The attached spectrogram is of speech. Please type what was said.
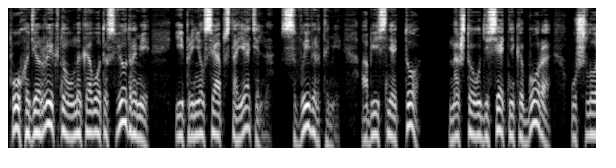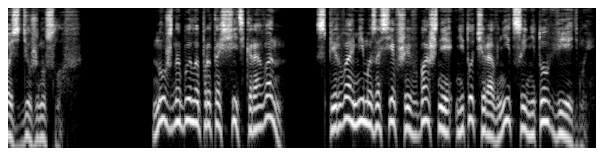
походя рыкнул на кого-то с ведрами и принялся обстоятельно, с вывертами, объяснять то, на что у десятника Бора ушло с дюжину слов. Нужно было протащить караван сперва мимо засевшей в башне не то чаровницы, не то ведьмы,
